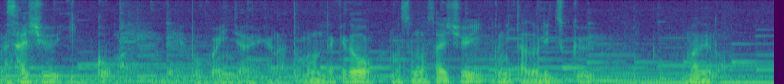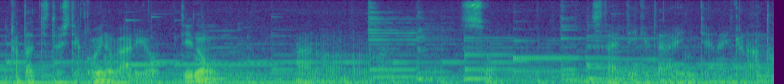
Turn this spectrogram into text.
まあ、最終1個で僕はいいんじゃないかなと思うんだけど、まあ、その最終1個にたどり着くまでの形としてこういうのがあるよっていうのをあのそう伝えていけたらいいんじゃないかなと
